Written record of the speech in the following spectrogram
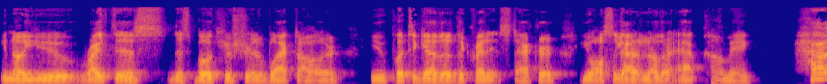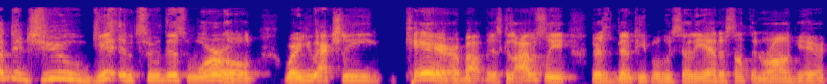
you know, you write this this book, History of the Black Dollar. You put together the credit stacker. You also got another app coming. How did you get into this world where you actually care about this? Because obviously there's been people who said yeah there's something wrong here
